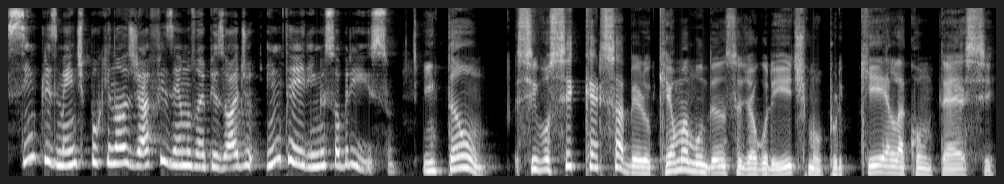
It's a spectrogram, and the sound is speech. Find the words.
simplesmente porque nós já fizemos um episódio inteirinho sobre isso. Então, se você quer saber o que é uma mudança de algoritmo, por que ela acontece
